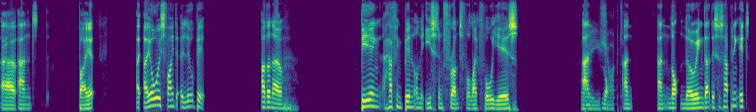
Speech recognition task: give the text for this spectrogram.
uh, and by it. I, I always find it a little bit, I don't know, being having been on the Eastern Front for like four years Why And are you not- shocked? and and not knowing that this is happening. It's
